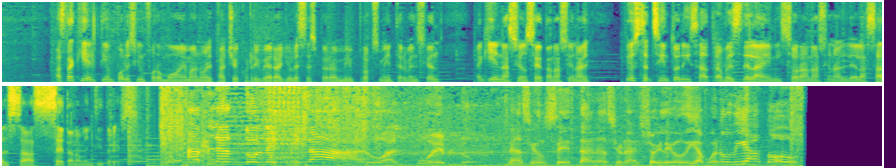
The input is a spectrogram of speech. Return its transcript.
Hasta aquí el tiempo les informó Emanuel Pacheco Rivera. Yo les espero en mi próxima intervención aquí en Nación Z Nacional, que usted sintoniza a través de la emisora nacional de la salsa Z93. Hablándole claro al pueblo. Nación Z Nacional, soy Leo Díaz. Buenos días a todos.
